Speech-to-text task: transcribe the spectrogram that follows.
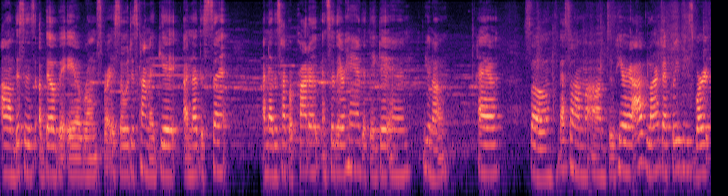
Um, this is a Velvet Air room spray. So it just kind of get another scent, another type of product into their hand that they didn't, you know, have. So that's what I'm going to um, do here. I've learned that freebies work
